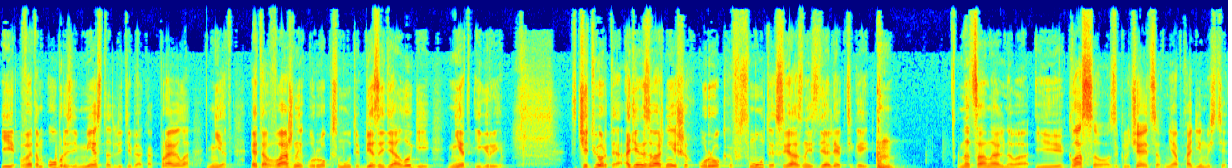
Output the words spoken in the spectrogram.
и в этом образе места для тебя, как правило, нет. Это важный урок смуты. Без идеологии нет игры. Четвертое. Один из важнейших уроков смуты, связанный с диалектикой национального и классового, заключается в необходимости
